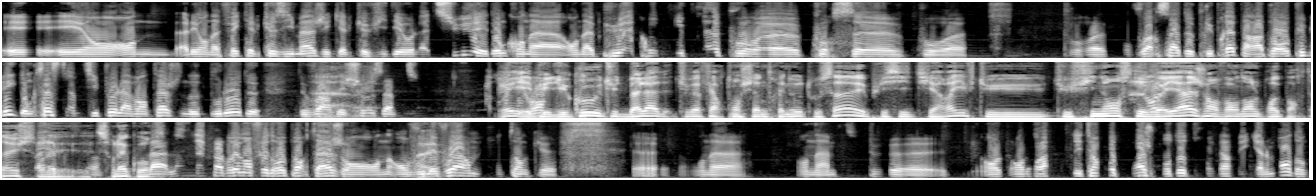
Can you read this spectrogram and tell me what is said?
Et, et on, on- allez, on a fait quelques images et quelques vidéos là-dessus, et donc on a, on a pu être plus près pour, euh, pour ce, pour euh, pour, euh, pour voir ça de plus près par rapport au public. Donc ça, c'est un petit peu l'avantage de notre boulot de, de voir Ah, des ouais. choses un petit Oui, et puis du coup, tu te balades, tu vas faire ton chien de traîneau, tout ça, et puis si tu y arrives, tu, tu finances le voyage en vendant le reportage sur, Ouais, la, sur la course. Là, là, on n'a pas vraiment fait de reportage. On, on voulait Ouais. voir, mais en tant que euh, on a on a un petit peu euh, on, était en reportage pour d'autres programmes également, donc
